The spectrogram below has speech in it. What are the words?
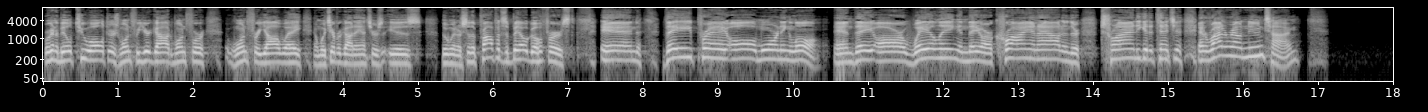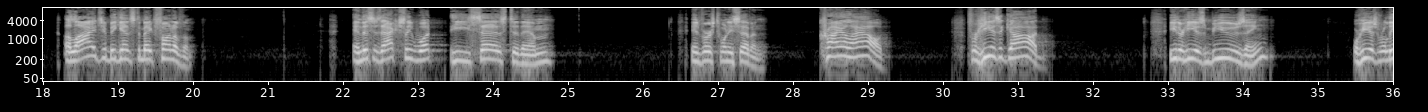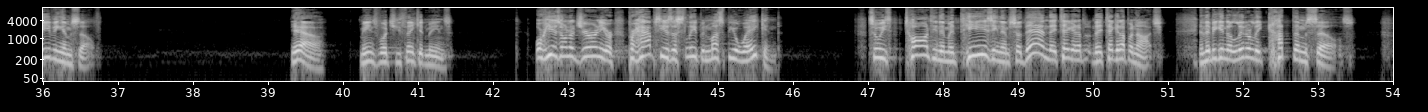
We're going to build two altars, one for your God, one for one for Yahweh, and whichever God answers is the winner. So the prophets of Baal go first, and they pray all morning long. And they are wailing and they are crying out and they're trying to get attention. And right around noontime, Elijah begins to make fun of them. And this is actually what he says to them in verse 27 Cry aloud, for he is a God. Either he is musing or he is relieving himself. Yeah, means what you think it means. Or he is on a journey, or perhaps he is asleep and must be awakened. So he's taunting them and teasing them. So then they take it up, they take it up a notch. And they begin to literally cut themselves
